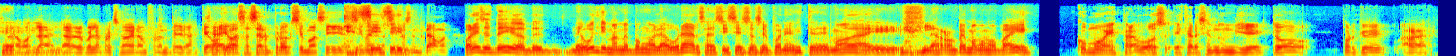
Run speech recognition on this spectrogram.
para vos la, la, próxima gran frontera? ¿Qué, ¿qué vas a hacer próximo? Así, así, nos entramos. Por eso te digo, de, última me pongo a laburar, ¿sabes? Si eso se pone viste de moda y, la rompemos como país. ¿Cómo es para vos estar haciendo un directo? Porque, a ver,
